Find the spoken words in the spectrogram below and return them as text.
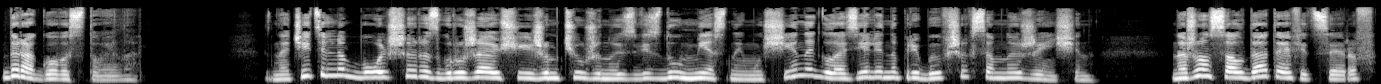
дорогого стоило. Значительно больше разгружающие жемчужину и звезду местные мужчины глазели на прибывших со мной женщин. На жен солдат и офицеров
